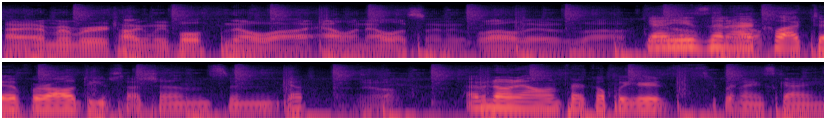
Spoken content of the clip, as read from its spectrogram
I remember talking we both know uh, Alan Ellison as well. That was uh Yeah, Yeah, he's in yeah. our collective. We're all deep sessions, and yep, Yeah. I've known Alan for a couple years. Super nice guy.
